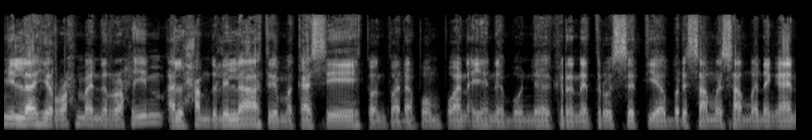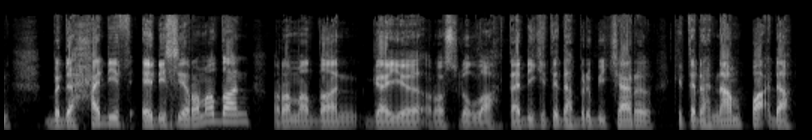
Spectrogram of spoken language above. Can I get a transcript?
Bismillahirrahmanirrahim. Alhamdulillah. Terima kasih tuan-tuan dan puan-puan, ayah dan bunda kerana terus setia bersama-sama dengan bedah hadis edisi Ramadan, Ramadan gaya Rasulullah. Tadi kita dah berbicara, kita dah nampak dah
